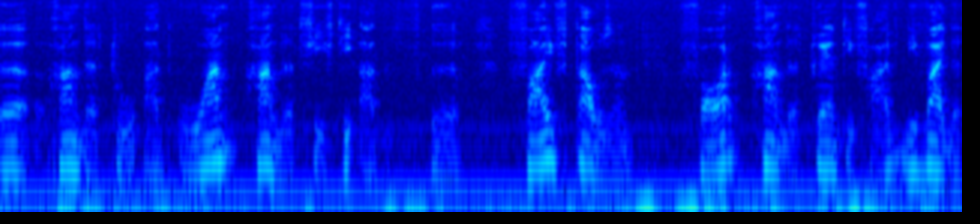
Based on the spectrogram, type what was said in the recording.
uh, at 150 at uh, 5425 divided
